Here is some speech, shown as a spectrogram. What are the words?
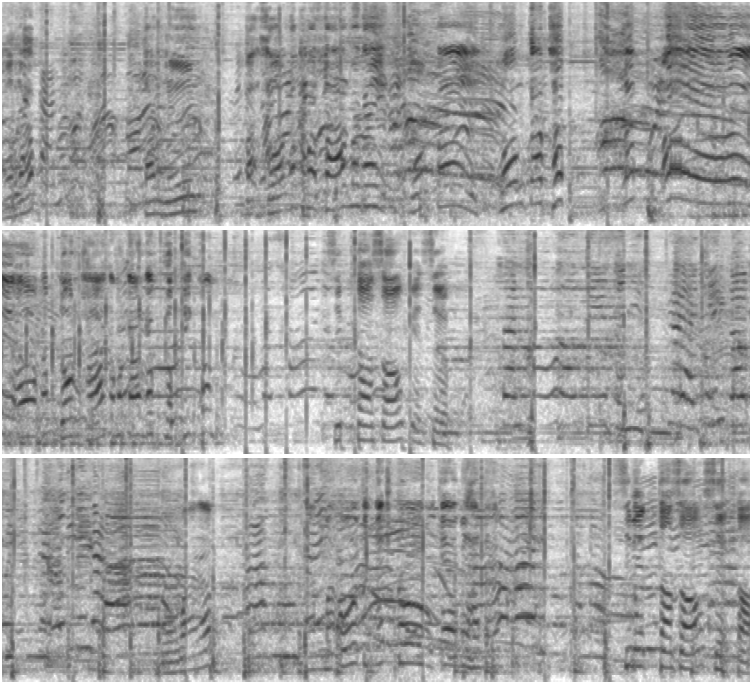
เดี๋ยวนะครับตั้งหนึ่งปะสองครับมาสามมาไงมองไปมองกลับครับ ขากรรมการครับเกือบพลิกคว่ำสิบต่อสองเปลี่ยนเสิร์ฟำมองมาครับ มาโอ้จิตเน็ตโก้แก้ไม่ทันนะครับสิบเอ็ดต่อสองเสิร์ฟต่อ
